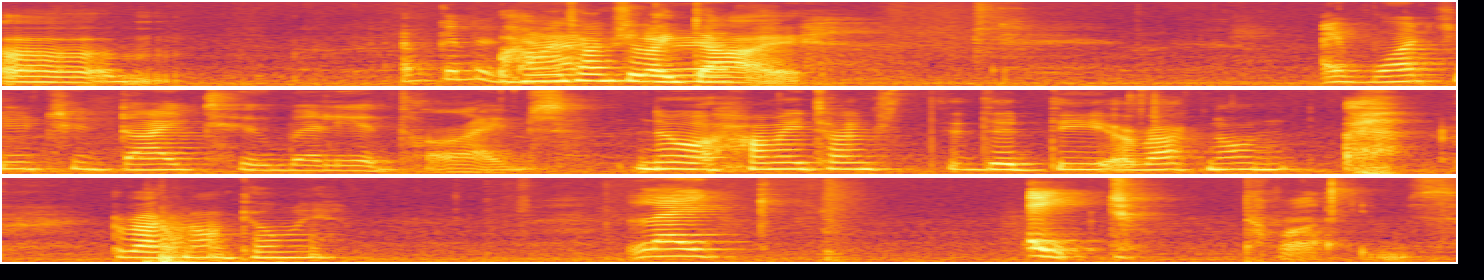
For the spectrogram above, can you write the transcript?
Um, I'm gonna. how many times did I die? I want you to die two million times. No. How many times did the arachnon arachnon kill me? Like eight times.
